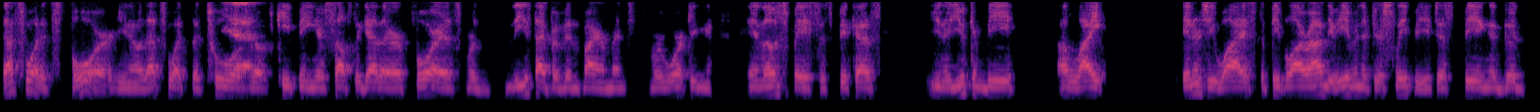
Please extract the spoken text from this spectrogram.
that's what it's for you know that's what the tools yeah. of keeping yourself together are for is for these type of environments for working in those spaces because you know you can be a light energy wise to people around you, even if you're sleepy. Just being a good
